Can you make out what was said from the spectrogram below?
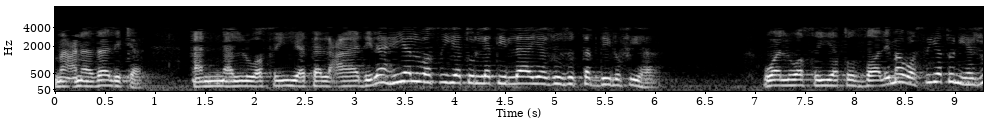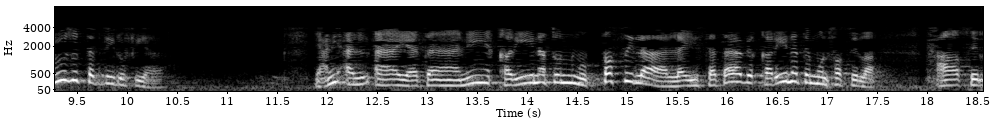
معنى ذلك أن الوصية العادلة هي الوصية التي لا يجوز التبديل فيها. والوصية الظالمة وصية يجوز التبديل فيها. يعني الآيتان قرينة متصلة ليستا بقرينة منفصلة. حاصل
